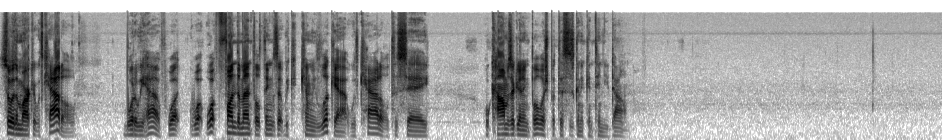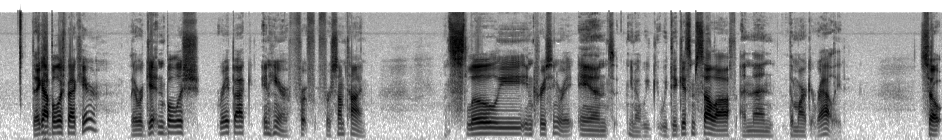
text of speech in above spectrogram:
So with the market with cattle, what do we have? What what what fundamental things that we can we look at with cattle to say, well, comms are getting bullish, but this is going to continue down. They got bullish back here. They were getting bullish right back in here for for, for some time. Slowly increasing rate, and you know we we did get some sell off, and then the market rallied. So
